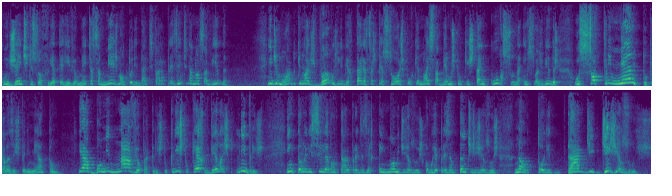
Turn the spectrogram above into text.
com gente que sofria terrivelmente, essa mesma autoridade se fará presente na nossa vida. E de modo que nós vamos libertar essas pessoas, porque nós sabemos que o que está em curso na, em suas vidas, o sofrimento que elas experimentam, é abominável para Cristo. Cristo quer vê-las livres. Então eles se levantaram para dizer, em nome de Jesus, como representantes de Jesus, na autoridade de Jesus,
